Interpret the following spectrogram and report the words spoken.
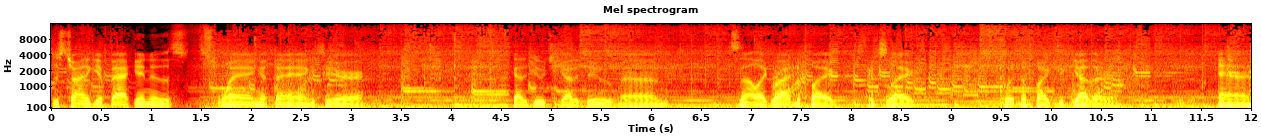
Just trying to get back into the swing of things here. Got to do what you got to do, man. It's not like riding a bike. It's like putting a bike together and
